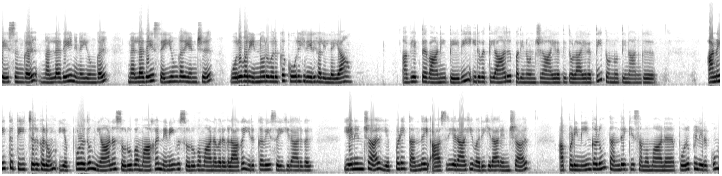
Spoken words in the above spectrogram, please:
பேசுங்கள் நல்லதே நினையுங்கள் நல்லதே செய்யுங்கள் என்று ஒருவர் இன்னொருவருக்கு கூறுகிறீர்கள் இல்லையா? அவ்யக்தவாணி தேதி இருபத்தி ஆறு பதினொன்று ஆயிரத்தி தொள்ளாயிரத்தி தொண்ணூற்றி நான்கு. அனைத்து டீச்சர்களும் எப்பொழுதும் ஞான சொரூபமாக நினைவு சொரூபமானவர்களாக இருக்கவே செய்கிறார்கள். ஏனென்றால் எப்படி தந்தை ஆசிரியராகி வருகிறார் என்றால் அப்படி நீங்களும் தந்தைக்கு சமமான பொறுப்பில் இருக்கும்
